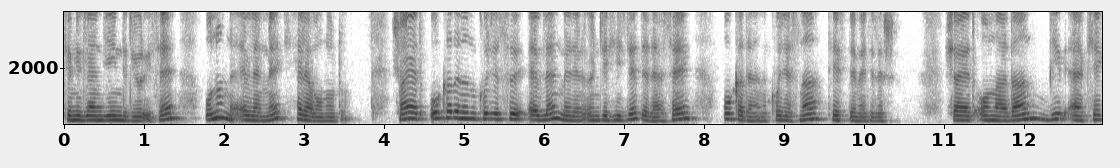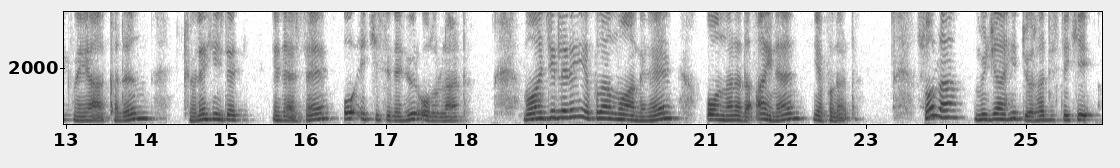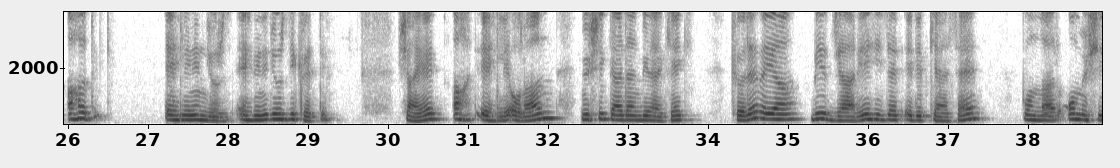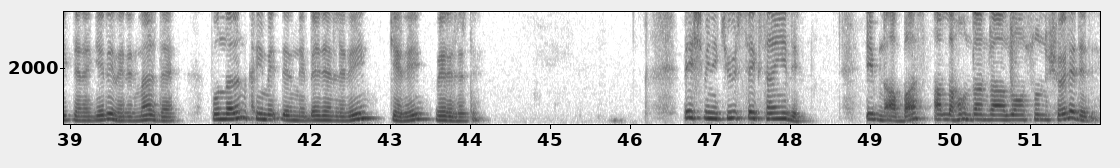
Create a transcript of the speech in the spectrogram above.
temizlendiğinde diyor ise onunla evlenmek helal olurdu. Şayet o kadının kocası evlenmeden önce hicret ederse o kadının kocasına teslim edilir. Şayet onlardan bir erkek veya kadın köle hicret ederse o ikisi de hür olurlardı. Muhacirlere yapılan muamele onlara da aynen yapılırdı. Sonra mücahit diyor hadisteki ahad ehlinin diyor ehlini diyor zikretti. Şayet ahd ehli olan müşriklerden bir erkek köle veya bir cariye hicret edip gelse bunlar o müşriklere geri verilmez de bunların kıymetlerini bedelleri geri verilirdi. 5287 İbn Abbas Allah ondan razı olsun şöyle dedi.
